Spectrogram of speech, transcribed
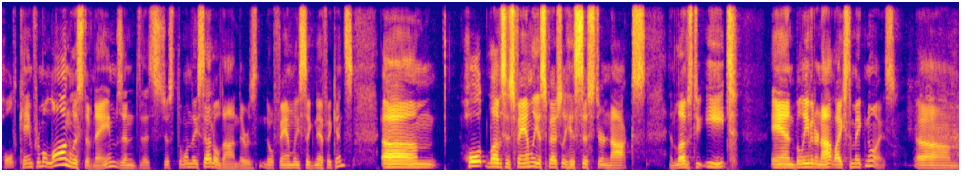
Holt came from a long list of names, and that's just the one they settled on. There was no family significance. Um, Holt loves his family, especially his sister Knox, and loves to eat, and believe it or not, likes to make noise. Um,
